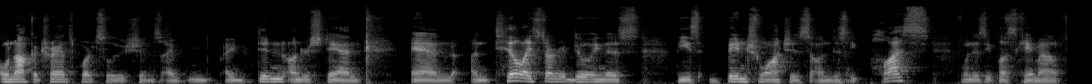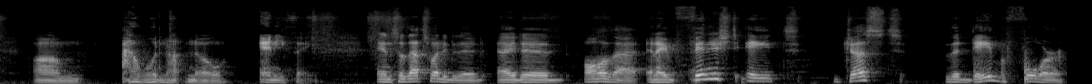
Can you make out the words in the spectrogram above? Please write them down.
Onaka Transport Solutions. I I didn't understand, and until I started doing this, these binge watches on Disney Plus when Disney Plus came out, um, I would not know anything. And so that's what I did. I did all of that, and I finished eight just the day before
